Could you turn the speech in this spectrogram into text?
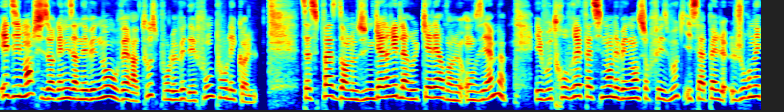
Et dimanche, ils organisent un événement ouvert à tous pour lever des fonds pour l'école. Ça se passe dans une galerie de la rue Keller dans le 11e. Et vous trouverez facilement l'événement sur Facebook. Il s'appelle Journée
